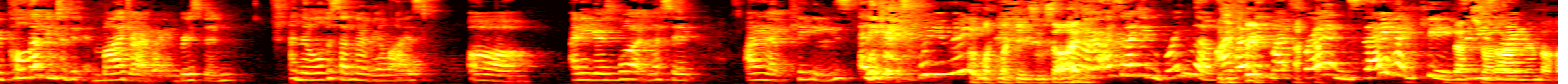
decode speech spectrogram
We pulled up into the, my driveway in Brisbane. And then all of a sudden I realized, oh, and he goes, what? And I said, I don't have keys. And he goes, what do you mean? I like my keys inside. No. I said I didn't bring them. I went with my friends. They had keys. That's and he's right, I like, remember.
